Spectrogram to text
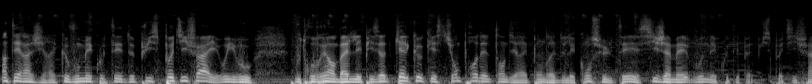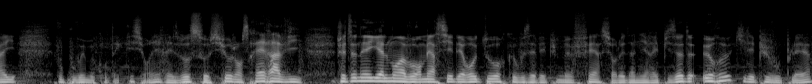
interagir et que vous m'écoutez depuis Spotify, oui vous, vous trouverez en bas de l'épisode quelques questions, prenez le temps d'y répondre et de les consulter. Et si jamais vous ne m'écoutez pas depuis Spotify, vous pouvez me contacter sur les réseaux sociaux, j'en serais ravi. Je tenais également à vous remercier des retours que vous avez pu me faire sur le dernier épisode, heureux qu'il ait pu vous plaire,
